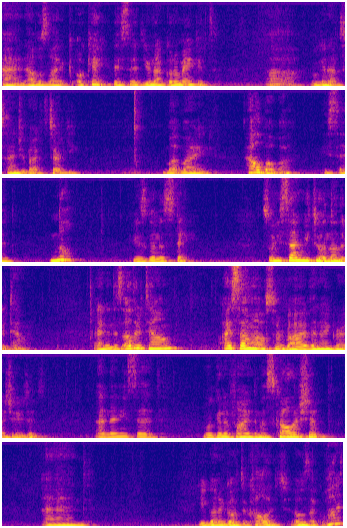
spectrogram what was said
and I was like, okay. They said you're not gonna make it. Uh, we're we're gonna have to send you back to Turkey. But my Hal Baba, he said, no, he's gonna stay. So he sent me to another town. And in this other town, I somehow survived and I graduated. And then he said, we're gonna find him a scholarship and you're gonna go to college. I was like, what?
